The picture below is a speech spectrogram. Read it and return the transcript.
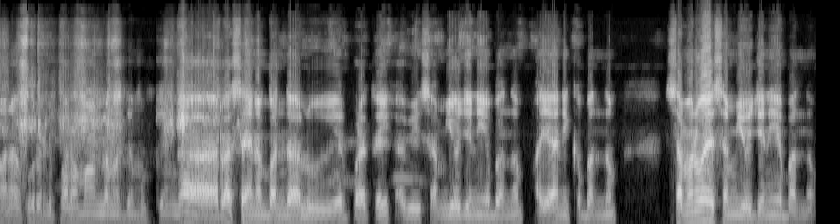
మనకు రెండు పరమాణుల మధ్య ముఖ్యంగా రసాయన బంధాలు ఏర్పడతాయి. అవి సంయోజనీయ బంధం అయానిక బంధం సమన్వయ సంయోజనీయ బంధం.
